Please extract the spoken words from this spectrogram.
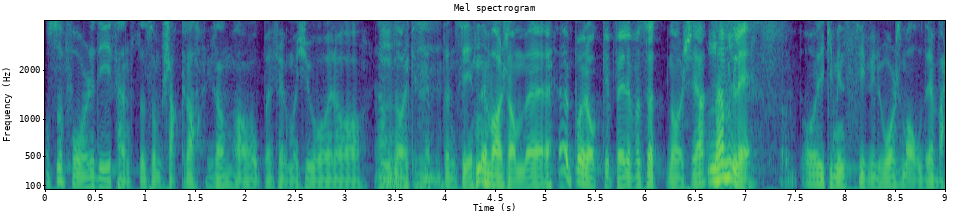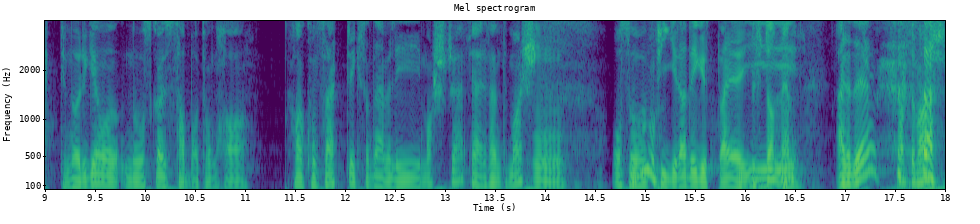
Og så får du de fansene som Chakra. Ikke sant? Han har holdt på i 25 år, og ja, du har ikke sett dem siden. de var sammen på Rockefeller for 17 år siden. Nemlig. Og ikke minst Civil War, som aldri har vært i Norge. Og nå skal jo Sabaton ha, ha konsert. Ikke sant? Det er vel i mars, tror jeg. 4.-5. mars. Og så fire av de gutta i Uh. Bursdagen min. Er det det? 5. mars.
